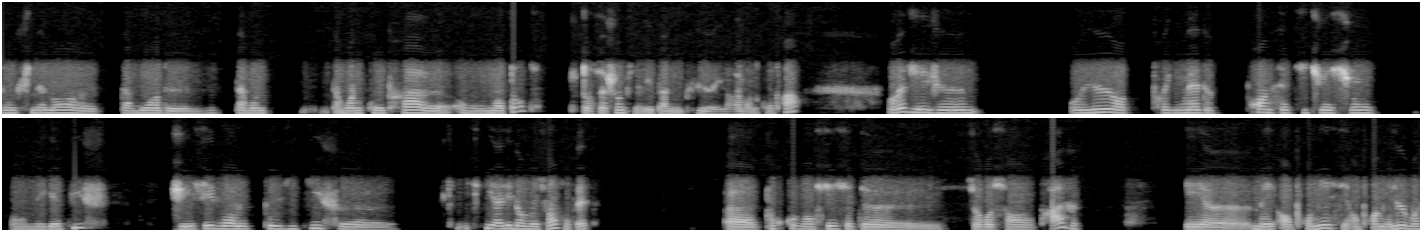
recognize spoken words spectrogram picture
Donc finalement, t'as moins de, as moins de contrats en attente, tout en sachant qu'il n'y avait pas non plus énormément de contrats. En fait, je, au lieu, entre guillemets, de prendre cette situation en négatif, j'ai essayé de voir le positif, euh, ce, qui, allait dans mon sens, en fait, euh, pour commencer cette, euh, ce recentrage. Et mais en premier, c'est en premier lieu, moi,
